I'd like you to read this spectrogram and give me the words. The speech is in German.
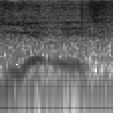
Hier ist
